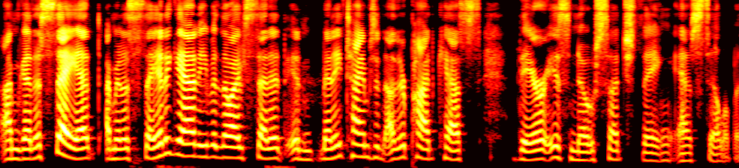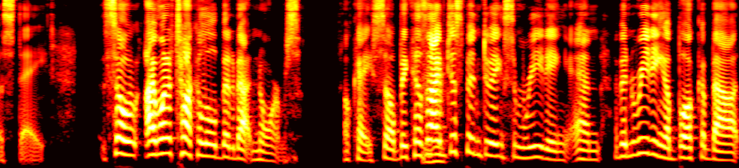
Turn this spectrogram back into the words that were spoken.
I'm going to say it. I'm going to say it again, even though I've said it in many times in other podcasts. There is no such thing as syllabus day. So I want to talk a little bit about norms. Okay, so because I've just been doing some reading, and I've been reading a book about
